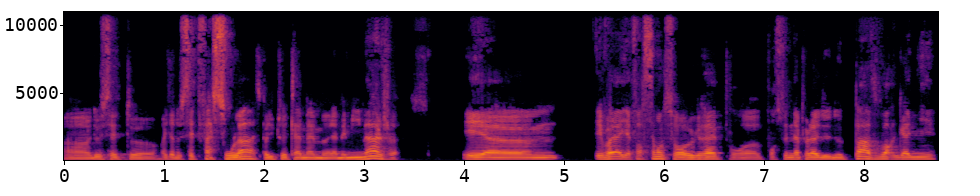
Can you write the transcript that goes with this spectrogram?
euh, de cette, on va dire de cette façon-là. C'est pas du tout avec la même la même image. Et, euh, et voilà, il y a forcément ce regret pour, pour ce Napoli de ne pas avoir gagné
